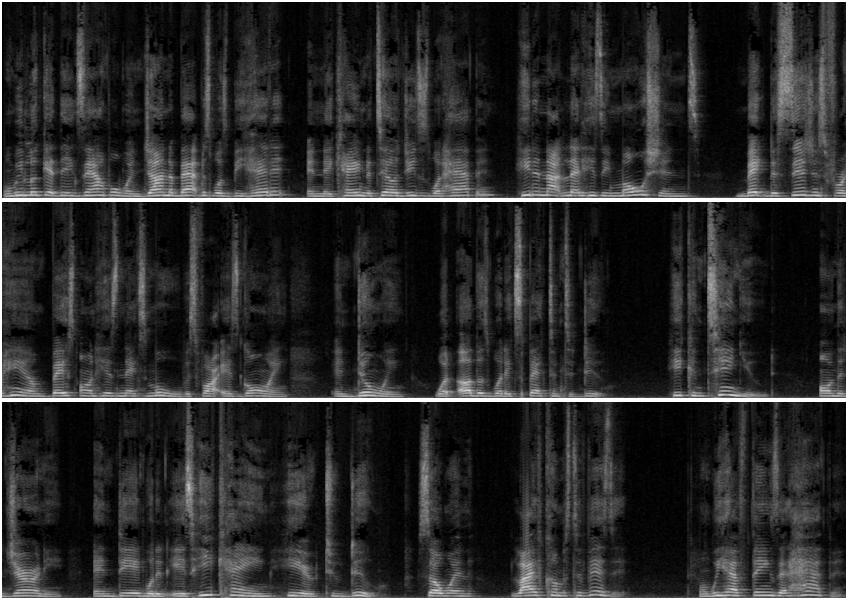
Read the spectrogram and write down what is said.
When we look at the example when John the Baptist was beheaded and they came to tell Jesus what happened, he did not let his emotions make decisions for him based on his next move as far as going in doing what others would expect him to do. He continued on the journey and did what it is he came here to do. So when life comes to visit, when we have things that happen,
